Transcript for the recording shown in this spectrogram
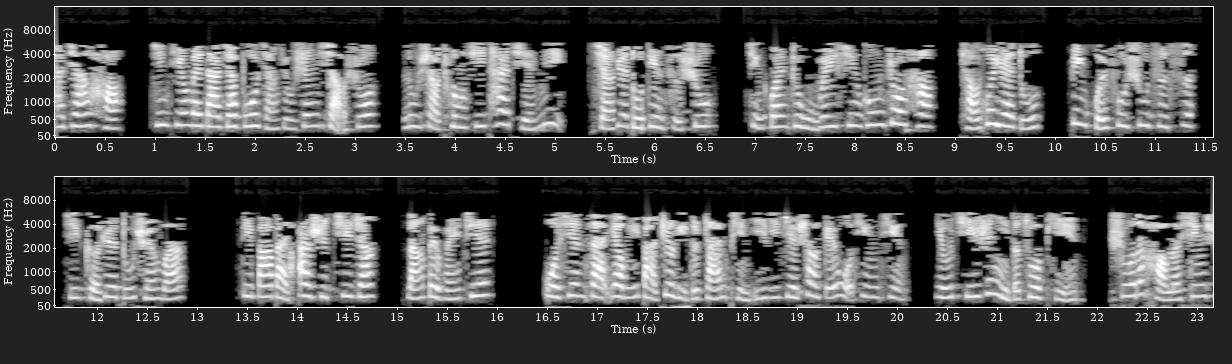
大家好，今天为大家播讲有声小说《路上冲击太甜蜜》。想阅读电子书，请关注微信公众号“朝会阅读”，并回复数字四即可阅读全文。第八百二十七章：狼狈为奸。我现在要你把这里的展品一一介绍给我听听，尤其是你的作品。说的好了，兴许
